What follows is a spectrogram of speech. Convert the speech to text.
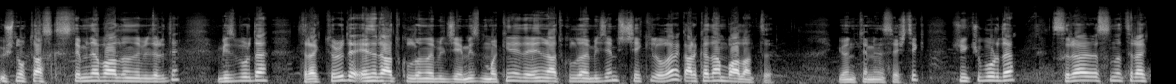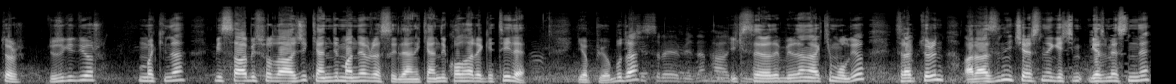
3 nokta askı sistemine bağlanabilirdi. Biz burada traktörü de en rahat kullanabileceğimiz, makineyi de en rahat kullanabileceğimiz şekil olarak arkadan bağlantı yöntemini seçtik. Çünkü burada sıra arasında traktör düz gidiyor. Makine bir sağ bir sol ağacı kendi manevrasıyla yani kendi kol hareketiyle yapıyor. Bu da İki sıraya birden hakim. İki sırada birden hakim oluyor. Traktörün arazinin içerisinde geçim, gezmesinde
